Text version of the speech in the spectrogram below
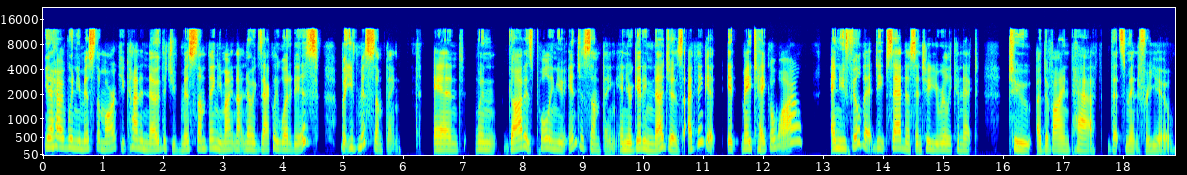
you know how when you miss the mark, you kind of know that you've missed something. You might not know exactly what it is, but you've missed something. And when God is pulling you into something and you're getting nudges, I think it it may take a while and you feel that deep sadness until you really connect to a divine path that's meant for you.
